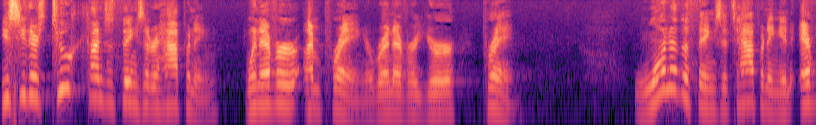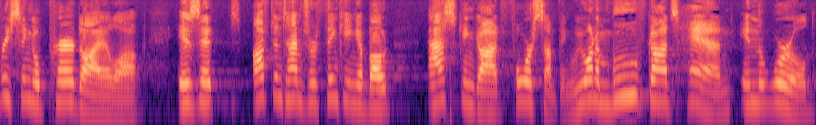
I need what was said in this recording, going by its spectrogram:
You see, there's two kinds of things that are happening whenever I'm praying or whenever you're praying one of the things that's happening in every single prayer dialogue is that oftentimes we're thinking about asking God for something. We want to move God's hand in the world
